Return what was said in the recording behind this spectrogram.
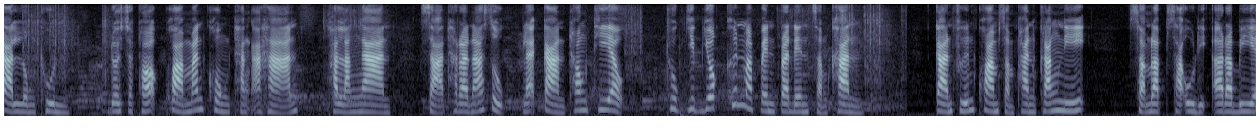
การลงทุน โดยเฉพาะความมั่นคงทางอาหาร พลังงาน สาธารณสุข และการท่องเที่ยว ถูกหยิบยกขึ้นมาเป็นประเด็นสำคัญ การฟื้นความสัมพันธ์ครั้งนี้สำหรับซาอุดิอาระเบีย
